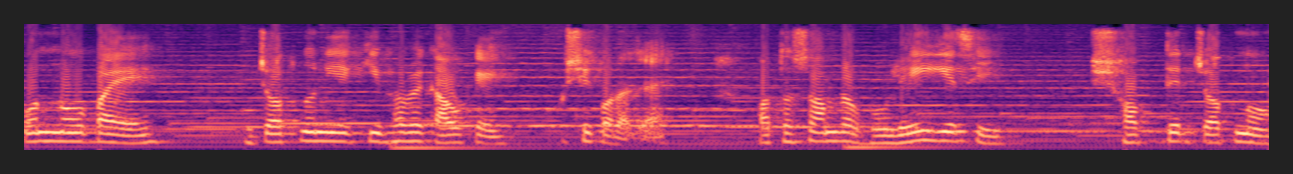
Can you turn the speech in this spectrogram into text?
অন্য উপায়ে যত্ন নিয়ে কীভাবে কাউকে খুশি করা যায়। অথচ আমরা ভুলেই গেছি শব্দের যত্ন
